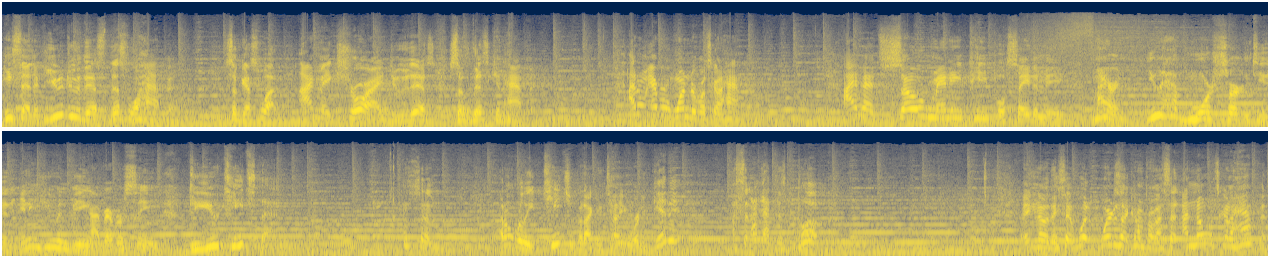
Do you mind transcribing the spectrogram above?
He said, if you do this, this will happen. So guess what? I make sure I do this so this can happen. I don't ever wonder what's going to happen. I've had so many people say to me, Myron, you have more certainty than any human being I've ever seen. Do you teach that? I said, I don't really teach it, but I can tell you where to get it. I said, I got this book. And no, they said, where does that come from? I said, I know what's going to happen.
